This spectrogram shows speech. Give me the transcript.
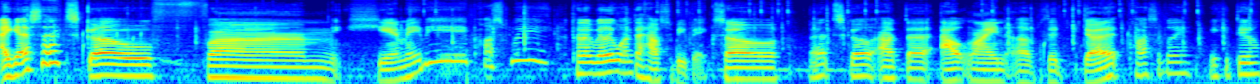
I guess let's go from here, maybe? Possibly? Because I really want the house to be big. So, let's go out the outline of the dirt, possibly, we could do.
